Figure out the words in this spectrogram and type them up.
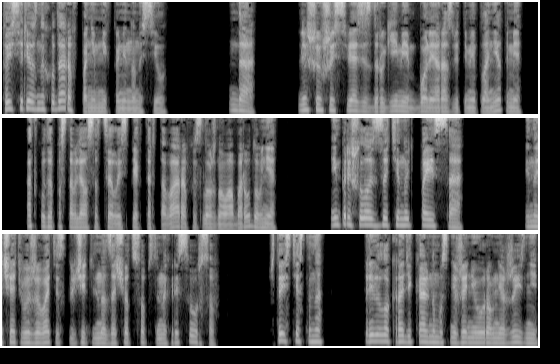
то и серьезных ударов по ним никто не наносил. Да, лишившись связи с другими, более развитыми планетами, откуда поставлялся целый спектр товаров и сложного оборудования, им пришлось затянуть пояса, и начать выживать исключительно за счет собственных ресурсов, что, естественно, привело к радикальному снижению уровня жизни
